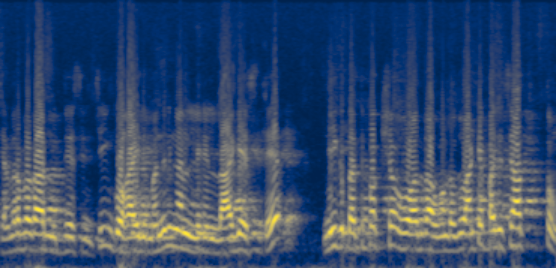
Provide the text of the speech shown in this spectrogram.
చంద్రబాబు గారిని ఉద్దేశించి ఇంకో ఐదు మందిని కానీ నేను లాగేస్తే నీకు ప్రతిపక్ష హోదా ఉండదు అంటే పది శాతం.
